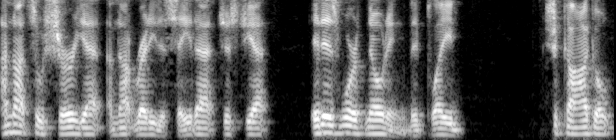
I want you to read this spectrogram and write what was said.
I'm not so sure yet. I'm not ready to say that just yet. It is worth noting they played Chicago,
